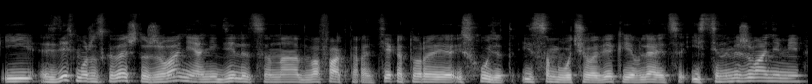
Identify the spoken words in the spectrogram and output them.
И здесь можно сказать, что желания, они делятся на два фактора. Те, которые исходят из самого человека, являются истинными желаниями.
